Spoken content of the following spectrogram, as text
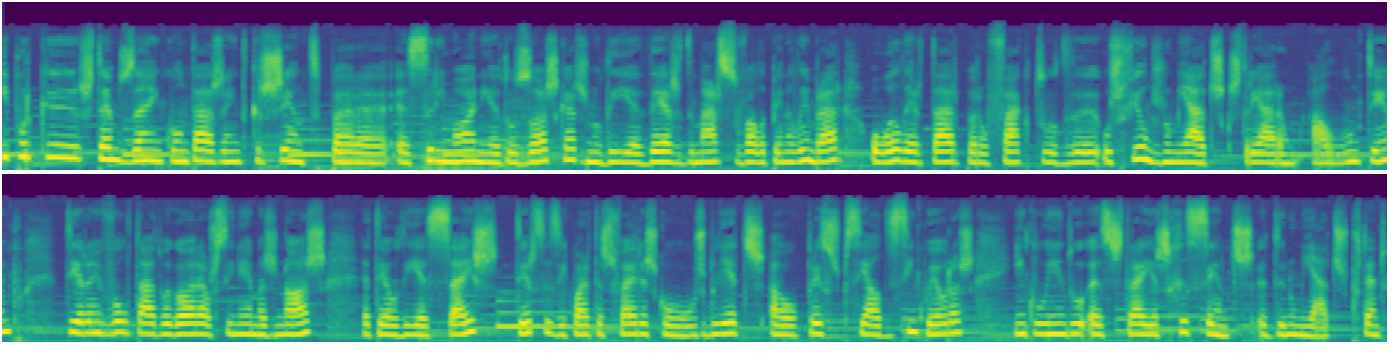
E porque estamos em contagem decrescente para a cerimónia dos Oscars no dia 10 de março, vale a pena lembrar ou alertar para o facto de os filmes nomeados que estrearam há algum tempo terem voltado agora aos cinemas nós até o dia 6, terças e quartas-feiras, com os bilhetes ao preço especial de 5 euros, incluindo as estreias recentes de nomeados. Portanto,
